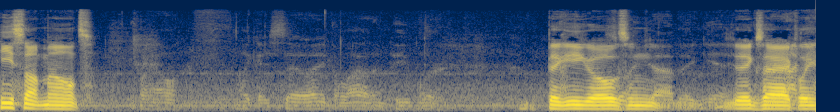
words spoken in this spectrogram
He's something else. Well, like I said, I think a lot of them people are Big egos and exactly. I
